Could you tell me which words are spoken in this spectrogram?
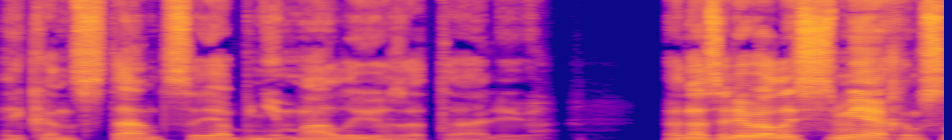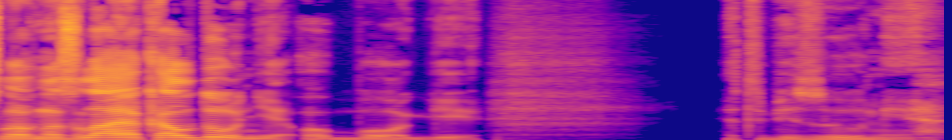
и Констанция обнимала ее за талию. Она заливалась смехом, словно злая колдунья. О, боги! Это безумие.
